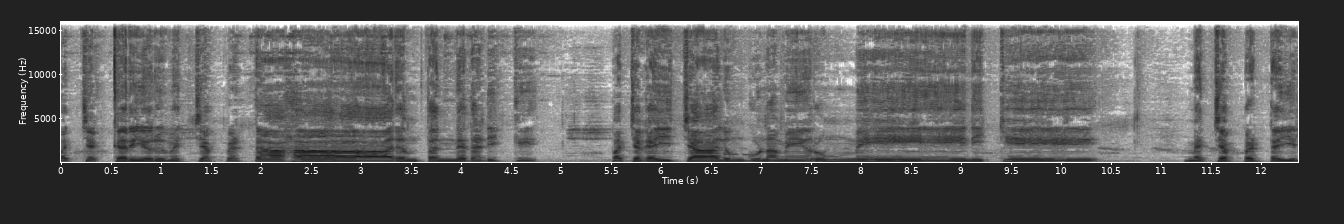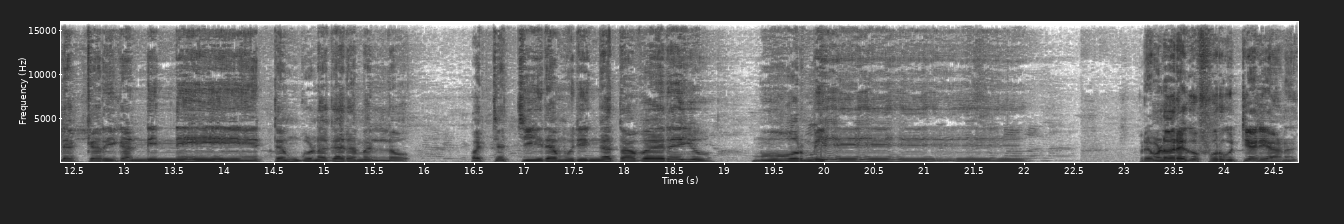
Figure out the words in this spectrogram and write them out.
പച്ചക്കറിയൊരു മെച്ചപ്പെട്ട ആഹാരം തന്നെ തടിക്ക്. പച്ച കഴിച്ചാലും ഗുണമേറും മേനിക്ക്. മെച്ചപ്പെട്ട ഇലക്കറി കണ്ണിനേറ്റം ഗുണകരമല്ലോ. പച്ചച്ചീര മുരിങ്ങ തവരയു മോർമി. പ്രിയമുള്ളവരെ ഗഫൂർ കുറ്റിയാടിയാണ്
